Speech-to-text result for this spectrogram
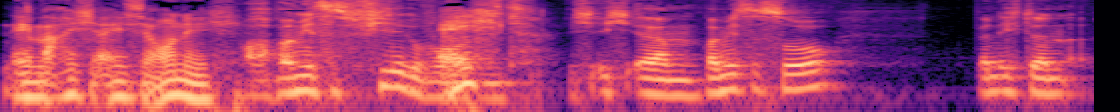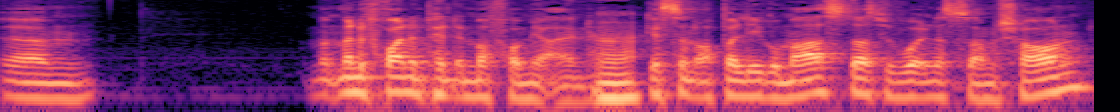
Nee, mache ich eigentlich auch nicht. Oh, bei mir ist es viel geworden. Echt? Ich, ich, ähm, bei mir ist es so, wenn ich dann, ähm, meine Freundin pennt immer vor mir ein. Gestern auch bei Lego Masters, wir wollten das zusammen schauen.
